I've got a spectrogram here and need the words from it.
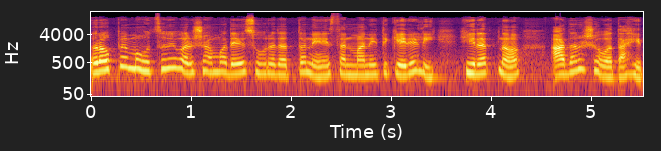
रौप्य महोत्सवी वर्षामध्ये सूर्यदत्तने सन्मानित केलेली ही रत्न आदर्शवत आहेत.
